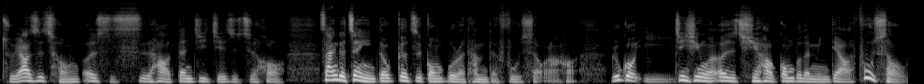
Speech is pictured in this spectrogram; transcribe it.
主要是从二十四号登记截止之后，三个阵营都各自公布了他们的副手，然后如果以金新闻二十七号公布的民调，副手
